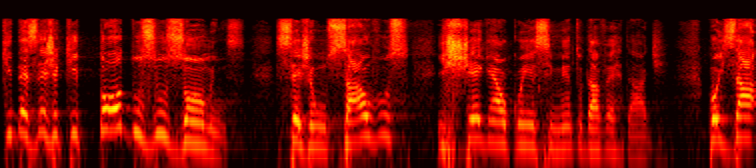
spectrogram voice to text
que deseja que todos os homens sejam salvos e cheguem ao conhecimento da verdade. Pois há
